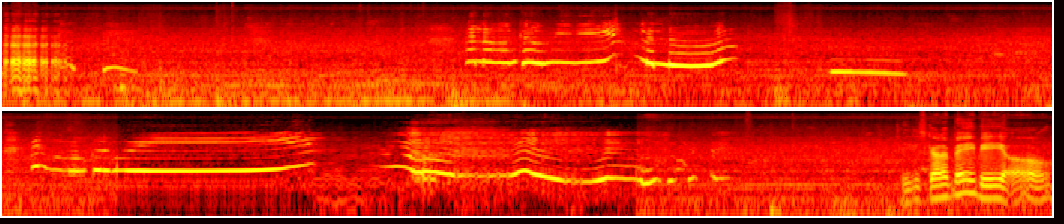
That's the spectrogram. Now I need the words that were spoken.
Hello, Uncle Will. Hello. Hello, Uncle Will. he just got a baby. Oh.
